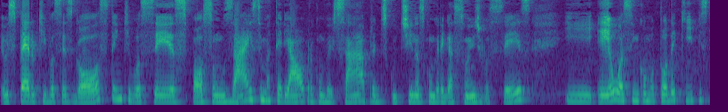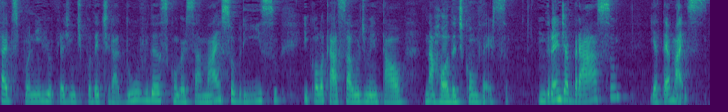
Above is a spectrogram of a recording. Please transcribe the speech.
Eu espero que vocês gostem, que vocês possam usar esse material para conversar, para discutir nas congregações de vocês. E eu, assim como toda a equipe, está disponível para a gente poder tirar dúvidas, conversar mais sobre isso e colocar a saúde mental na roda de conversa. Um grande abraço e até mais!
